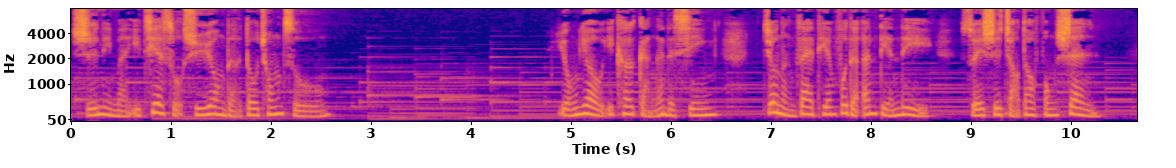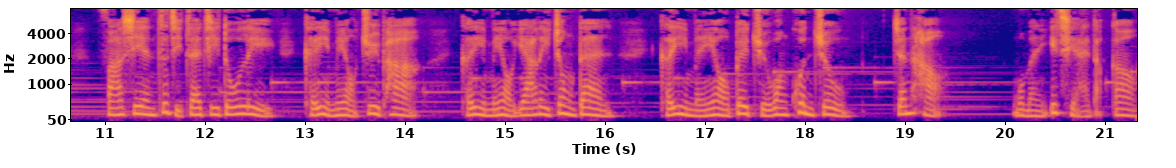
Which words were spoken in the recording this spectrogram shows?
使你们一切所需用的都充足。拥有一颗感恩的心，就能在天父的恩典里随时找到丰盛，发现自己在基督里可以没有惧怕，可以没有压力重担，可以没有被绝望困住，真好。我们一起来祷告。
